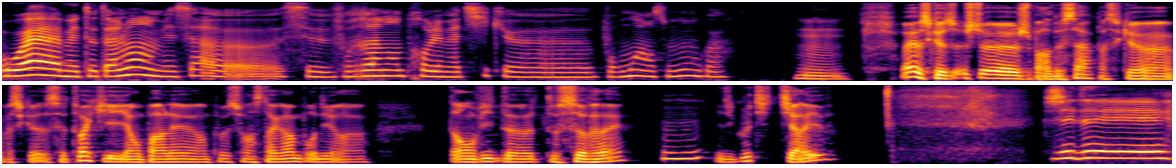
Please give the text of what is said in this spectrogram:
Ouais, mais totalement. Mais ça, euh, c'est vraiment problématique euh, pour moi en ce moment, quoi. Mmh. Ouais, parce que je, je, parle de ça parce que parce que c'est toi qui en parlais un peu sur Instagram pour dire t'as envie de te sevrer. Mmh et du coup, tu y arrives? J'ai des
